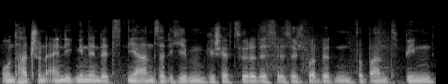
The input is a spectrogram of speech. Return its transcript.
und hat schon einigen in den letzten Jahren, seit ich eben Geschäftsführer des österreichischen Sportwettenverband bin,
